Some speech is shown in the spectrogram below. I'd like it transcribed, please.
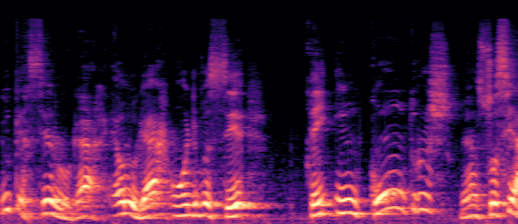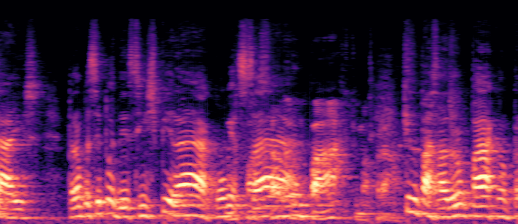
e o terceiro lugar é o lugar onde você tem encontros né, sociais para você poder se inspirar, conversar. No passado era um parque, uma praia. Que no passado era um parque,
